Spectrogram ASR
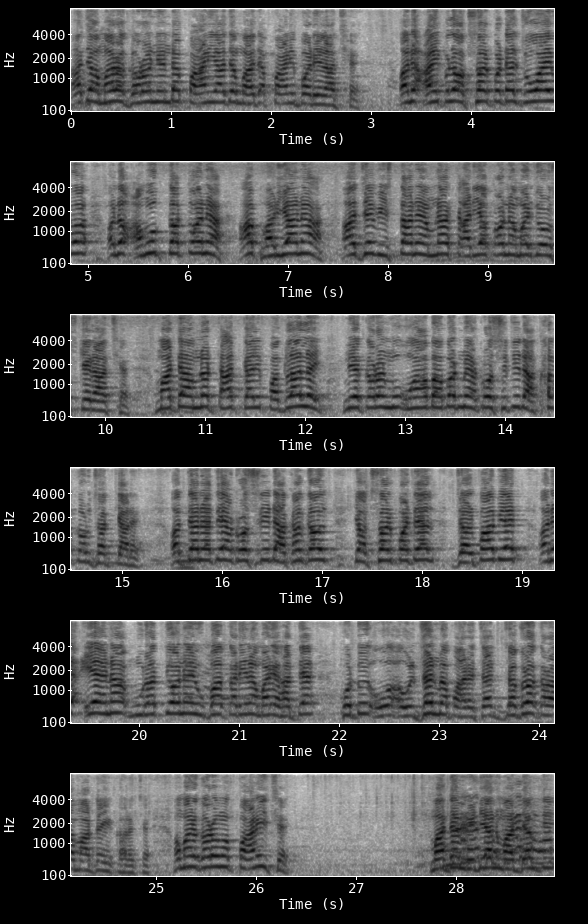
આજે અમારા ઘરોની અંદર પાણી આજે માજા પાણી પડેલા છે. અને અહીં પેલો અક્ષર પટેલ જોવા આવ્યો અને અમુક તત્વોને, આ ફળિયાના, આ જે વિસ્તારને એમના કાર્યકરોને અમારી જોડે ઉશ્કેર્યા છે. માટે અમને તાત્કાલિક પગલાં લઈ ને કારણ હું આ બાબતમાં એટ્રોસિટી દાખલ કરું છું અત્યારે. અત્યારે તે એટ્રોસિટી દાખલ કરું કે અક્ષર પટેલ, જલપાબેન અને એ એના મૂર્તિઓને ઊભા કરીને અમારી હાથે ખોટું ઉલઝનમાં પાડે છે ઝઘડો કરવા માટે એ કરે છે. અમારા ઘરોમાં પાણી છે. માટે મીડિયાના માધ્યમથી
